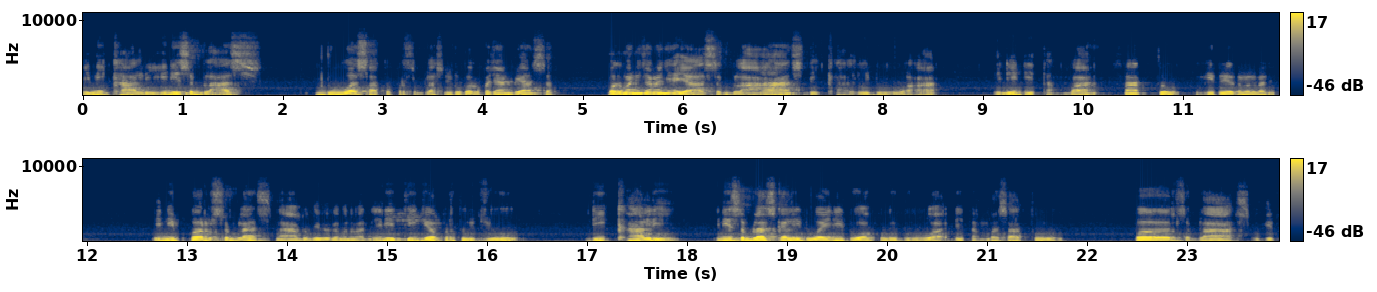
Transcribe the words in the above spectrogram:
ini kali ini 11 2 1 per 11 dirubah ke pecahan biasa. Bagaimana caranya? Ya 11 dikali 2 ini ditambah 1 begitu ya teman-teman? Ini per 11 nah begitu teman-teman. Ini 3 per 7 dikali ini 11 kali 2 ini 22 ditambah 1 per 11. Begitu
